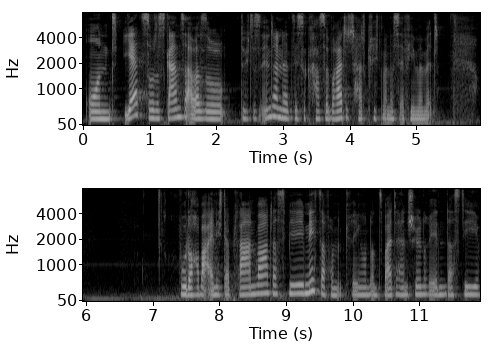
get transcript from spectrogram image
Und jetzt, so das Ganze aber so durch das Internet sich so krass verbreitet hat, kriegt man das ja viel mehr mit. Wo doch aber eigentlich der Plan war, dass wir eben nichts davon mitkriegen und uns weiterhin schönreden, dass die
